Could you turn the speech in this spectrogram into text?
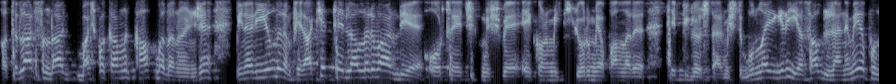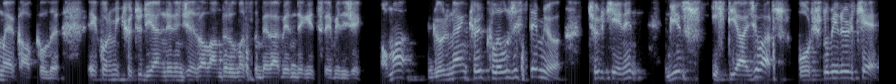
Hatırlarsın daha başbakanlık kalkmadan önce Binali Yıldırım felaket tellalları var diye ortaya çıkmış ve ekonomik yorum yapanları tepki göstermişti. Bununla ilgili yasal düzenleme yapılmaya kalkıldı. Ekonomik kötü diyenlerin cezalandırılmasını beraberinde getirebilecek. Ama görünen köy kılavuz istemiyor. Türkiye'nin bir ihtiyacı var. Borçlu bir ülke.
